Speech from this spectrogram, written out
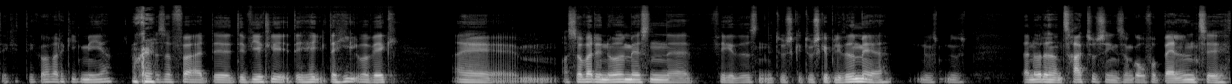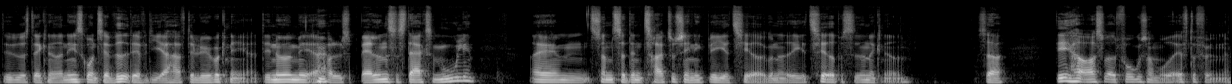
Det, det kan godt være, der gik mere. Okay. Altså før, at det, det virkelig, det helt, det helt var væk. Øh, og så var det noget med sådan, øh, fik jeg at vide, sådan, at du skal, du skal blive ved med nu, nu, der er noget, der hedder en traktorscene, som går fra ballen til det yderste af knæet. Og den eneste grund til, at jeg ved det, er, fordi jeg har haft det løberknæ. Og det er noget med at holde ballen så stærk som muligt, øhm, sådan så den traktorscene ikke bliver irriteret og går ned irriteret på siden af knæet. Så det har også været et fokusområde efterfølgende.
